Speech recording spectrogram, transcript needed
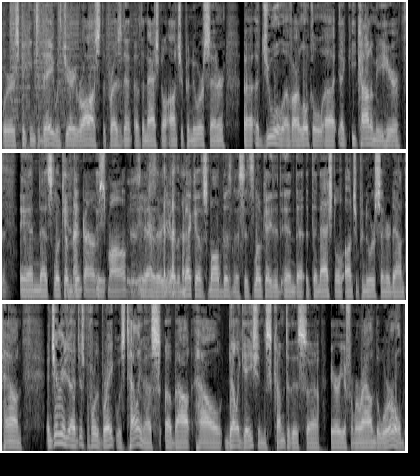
We're speaking today with Jerry Ross, the president of the National Entrepreneur Center, uh, a jewel of our local uh, e- economy here. And that's The located mecca in of small business. Yeah, there you go. The mecca of small business. It's located in the, at the National Entrepreneur Center downtown. And Jerry, uh, just before the break, was telling us about how delegations come to this uh, area from around the world.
